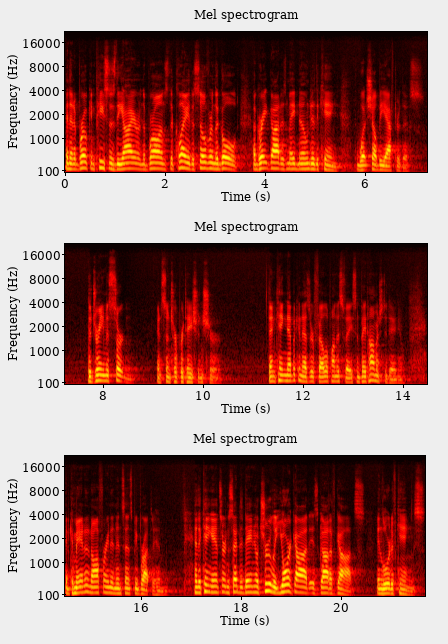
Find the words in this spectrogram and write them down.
and that it broke in pieces the iron, the bronze, the clay, the silver, and the gold, a great God has made known to the king what shall be after this. The dream is certain, and its interpretation sure. Then King Nebuchadnezzar fell upon his face and paid homage to Daniel, and commanded an offering and incense be brought to him. And the king answered and said to Daniel, Truly, your God is God of gods and Lord of kings,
